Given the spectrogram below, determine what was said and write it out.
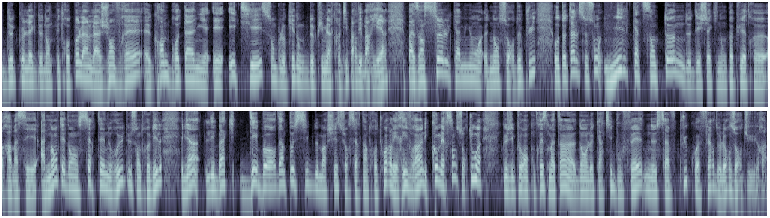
de collecte de Nantes Métropole, hein, la Jeanvray, euh, Grande-Bretagne et Étier, sont bloqués donc depuis mercredi par des barrières. Pas un seul camion euh, n'en sort depuis. Au total, ce sont 1400 tonnes de déchets qui n'ont pas pu être euh, ramassés à Nantes et dans certaines rues du centre-ville. Eh bien, les bacs débordent. Impossible de marcher sur certains trottoirs. Les riverains, les commerçants surtout, hein, que j'ai pu rencontrer ce matin dans le quartier Bouffet, ne savent plus quoi faire de leurs ordures.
